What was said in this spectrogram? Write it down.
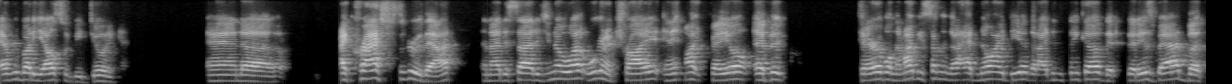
everybody else would be doing it. And uh, I crashed through that and I decided, you know what, we're going to try it and it might fail, epic, terrible. And there might be something that I had no idea that I didn't think of that, that is bad, but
